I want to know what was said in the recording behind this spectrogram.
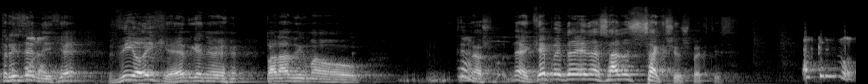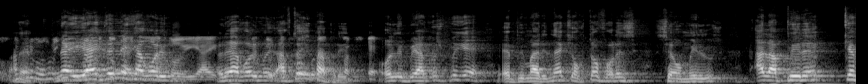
τρει δεν είχε. Δύο είχε. Έβγαινε παράδειγμα ο. Τι να σου πω. Ναι, και έπαιρνε ένας άλλος άξιος παίχτη. Ακριβώς. Ναι, ναι η ΑΕΚ δεν έχει αγόρι. Ρε, αγόρι αυτό είπα πριν. Ο Ολυμπιακός πήγε επί Μαρινάκη 8 φορές σε ομίλους, αλλά πήρε και 10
